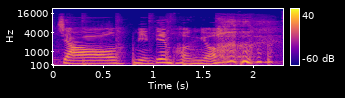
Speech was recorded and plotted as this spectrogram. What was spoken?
交缅甸朋友？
